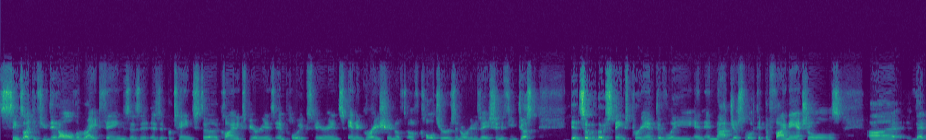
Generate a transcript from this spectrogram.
Seems like if you did all the right things as it as it pertains to client experience, employee experience, integration of, of cultures and organization, if you just did some of those things preemptively and, and not just looked at the financials, uh, that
